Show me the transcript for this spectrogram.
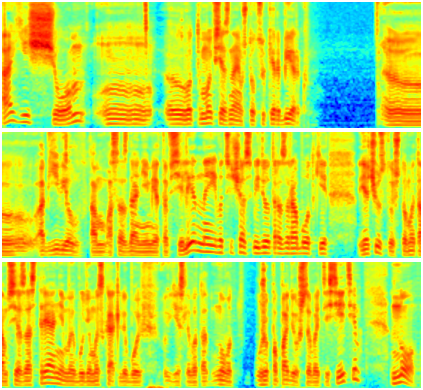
А еще, э, вот мы все знаем, что Цукерберг Э, объявил там о создании метавселенной, и вот сейчас ведет разработки. Я чувствую, что мы там все застрянем и будем искать любовь, если вот, ну вот уже попадешься в эти сети. Но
